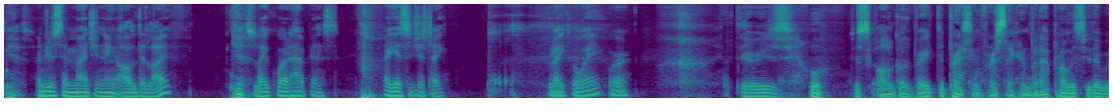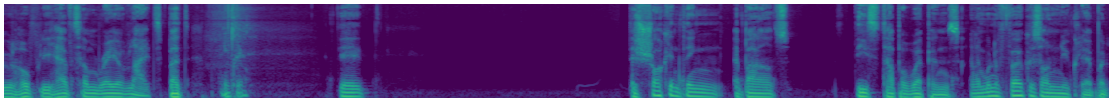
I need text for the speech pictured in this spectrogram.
Yes. I'm just imagining all the life. Yes. Like what happens? I guess it just like like away or there is oh, this all got very depressing for a second, but I promise you that we will hopefully have some ray of light. But thank you. the the shocking thing about these type of weapons, and I'm going to focus on nuclear, but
